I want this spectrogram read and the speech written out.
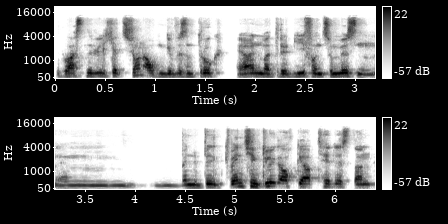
du hast natürlich jetzt schon auch einen gewissen Druck, ja, in Madrid liefern zu müssen. Ähm, wenn du ein Quäntchen Glück auch gehabt hättest, dann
